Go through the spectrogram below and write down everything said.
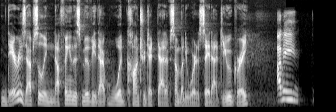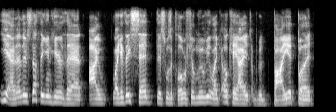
there is absolutely nothing in this movie that would contradict that if somebody were to say that. Do you agree? I mean, yeah, there's nothing in here that I like. If they said this was a Cloverfield movie, like okay, I, I would buy it, but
